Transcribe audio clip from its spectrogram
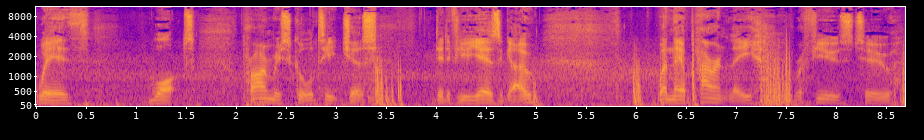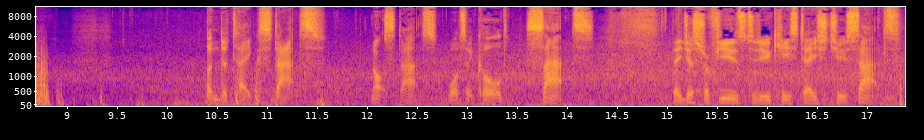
with what primary school teachers did a few years ago when they apparently refused to undertake stats. Not stats, what's it called? SATs. They just refused to do Key Stage 2 SATs.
